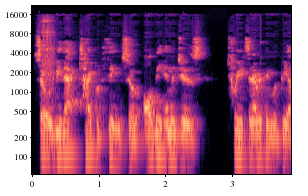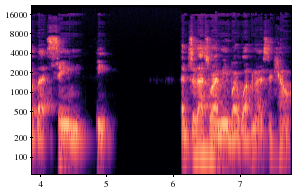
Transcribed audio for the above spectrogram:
So it would be that type of theme. So all the images, tweets, and everything would be of that same theme. And so that's what I mean by weaponized account.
